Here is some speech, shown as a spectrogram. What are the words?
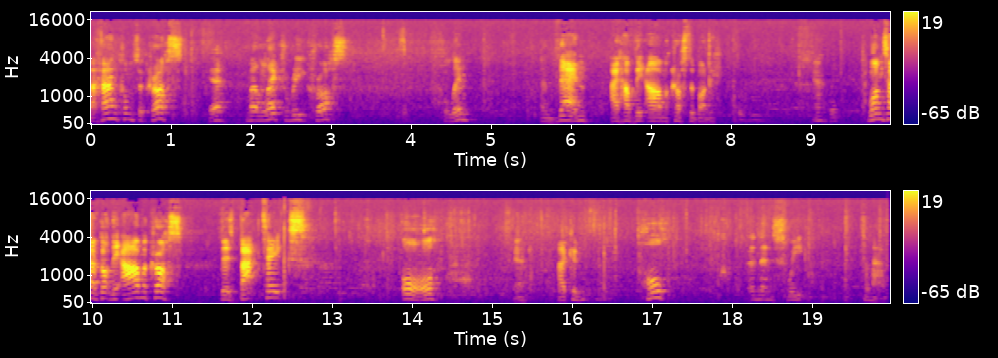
my hand comes across. Yeah. My legs recross. Pull in, and then I have the arm across the body. Yeah. Once I've got the arm across, there's back takes, or yeah, I can pull and then sweep to mount.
